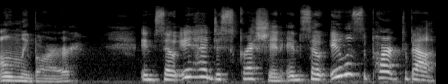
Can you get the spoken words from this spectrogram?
only bar. And so it had discretion. And so it was parked about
